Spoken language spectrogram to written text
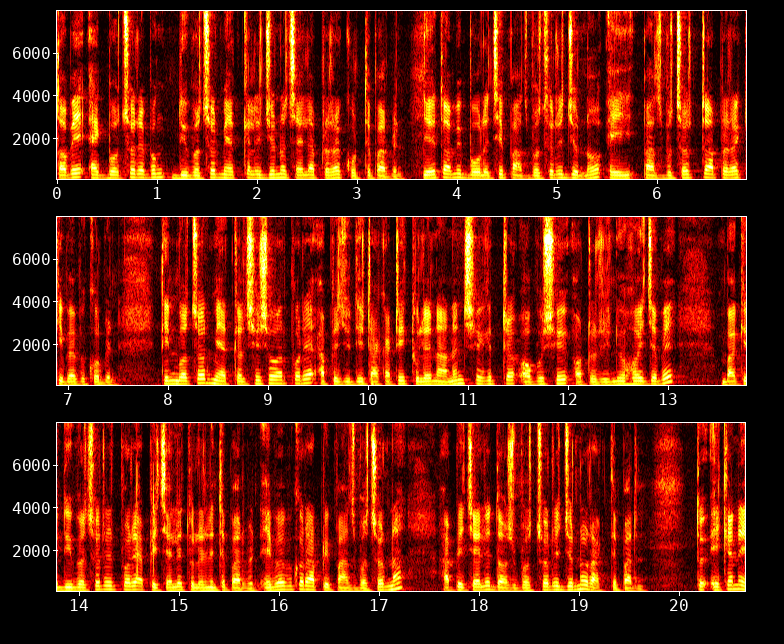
তবে এক বছর এবং দুই বছর মেয়াদকালের জন্য চাইলে আপনারা করতে পারবেন। যেহেতু আমি বলেছি পাঁচ বছরের জন্য, এই পাঁচ বছরটা আপনারা কীভাবে করবেন? তিন বছর মেয়াদকাল শেষ হওয়ার পরে আপনি যদি টাকাটি তুলে না আনেন সেক্ষেত্রে অবশ্যই অটো রিনিউ হয়ে যাবে। বাকি দুই বছরের পরে আপনি চাইলে তুলে নিতে পারবেন। এভাবে করে আপনি পাঁচ বছর না, আপনি চাইলে দশ বছরের জন্য রাখতে পারেন। তো এখানে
